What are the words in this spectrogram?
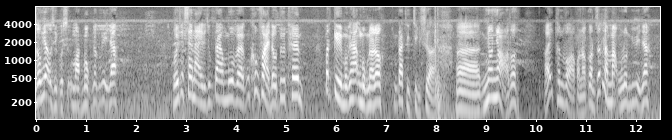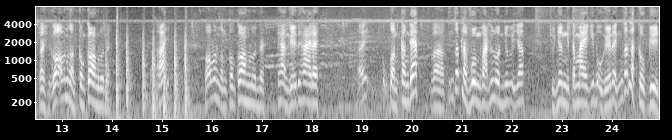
dấu hiệu gì của sự mọt mục nha quý vị nhá. Với chiếc xe này thì chúng ta mua về cũng không phải đầu tư thêm bất kỳ một cái hạng mục nào đâu. Chúng ta chỉ chỉnh sửa uh, nho nhỏ thôi. Đấy thân vỏ của nó còn rất là mọng luôn quý vị nhá. Đây gõ vẫn còn cong cong luôn này. Đấy gõ vẫn còn cong cong luôn đây cái hàng ghế thứ hai đây. Đấy cũng còn căng đét và cũng rất là vuông vắn luôn như vị nhá. Chủ nhân người ta may cái bộ ghế này cũng rất là cầu kỳ.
